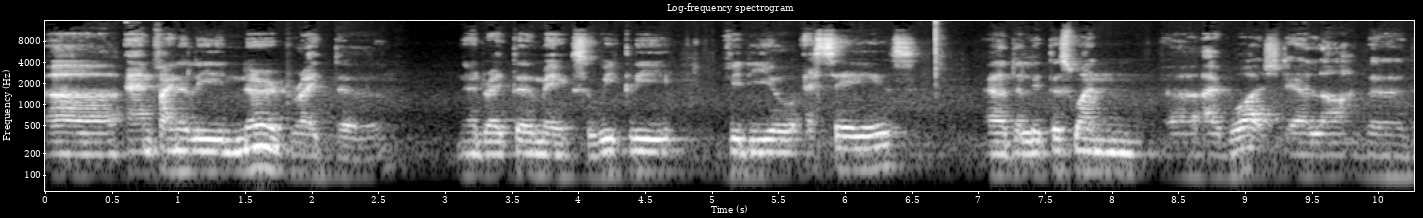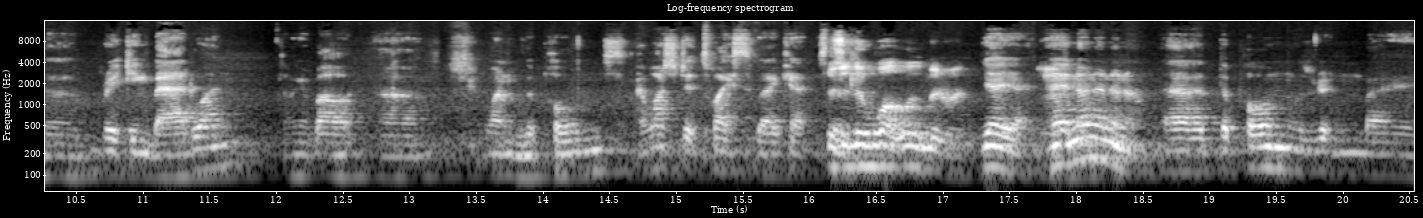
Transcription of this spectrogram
Uh, and finally, Nerd Writer. Nerd Writer makes weekly video essays. Uh, the latest one uh, I've watched ialah the, the Breaking Bad one, talking about uh, one of the poems. I watched it twice, but I can't. Is it the Walt Whitman one? Yeah, yeah. Yeah. Eh, no, no, no, no. Uh, the poem was written by.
